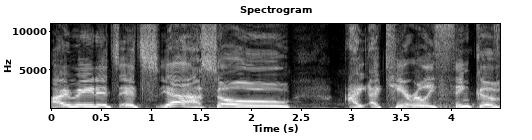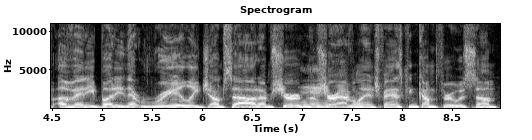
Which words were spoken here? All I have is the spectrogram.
I mean, it's it's yeah. So I I can't really think of of anybody that really jumps out. I'm sure Mm-hmm. I'm sure Avalanche fans can come through with some.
